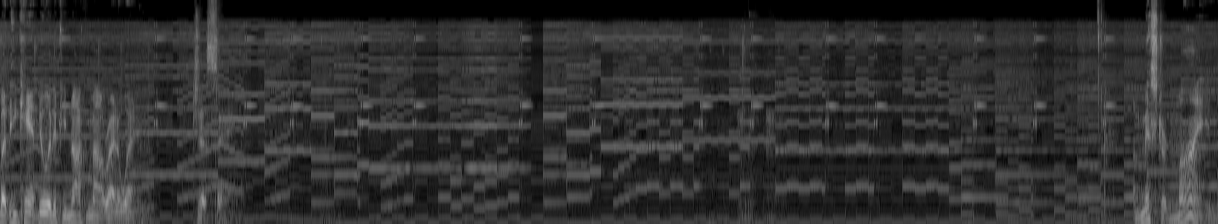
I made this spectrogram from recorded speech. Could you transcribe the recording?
But he can't do it if you knock him out right away. Just saying. A Mr. Mime?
